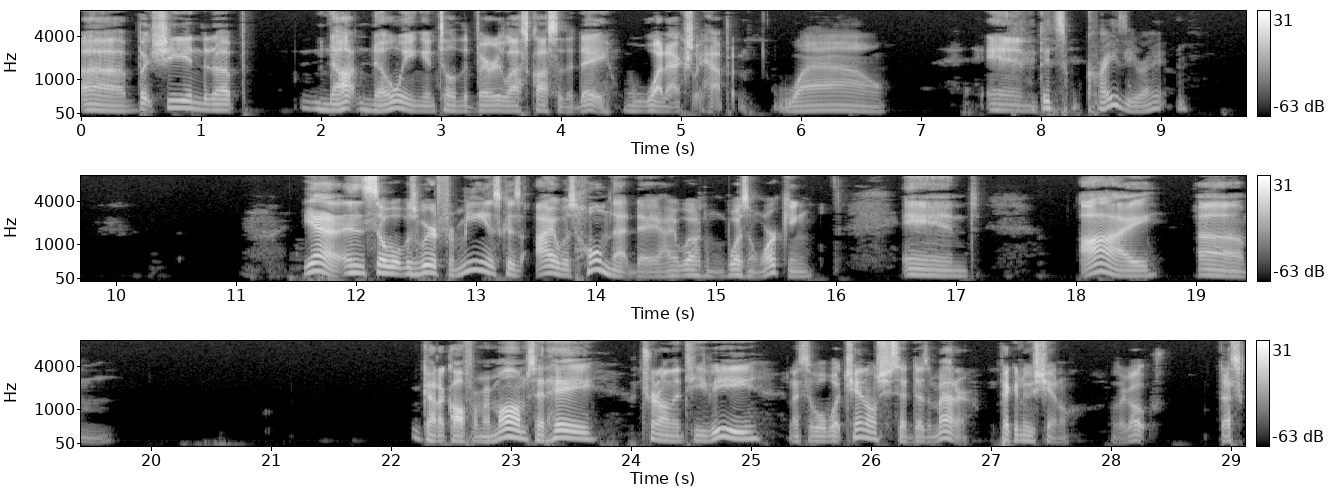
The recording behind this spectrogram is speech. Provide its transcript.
uh but she ended up not knowing until the very last class of the day what actually happened Wow. and It's crazy, right? Yeah, and so what was weird for me is because I was home that day, I wasn't wasn't working, and I um got a call from my mom. Said, "Hey, turn on the TV." And I said, "Well, what channel?" She said, "Doesn't matter. Pick a news channel." I was like, "Oh, that's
